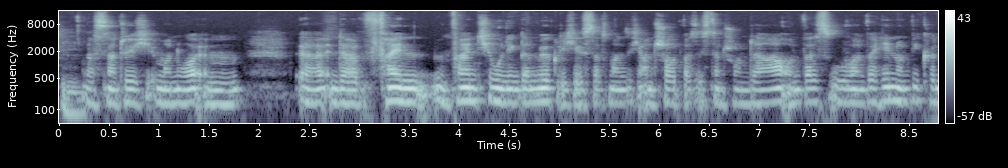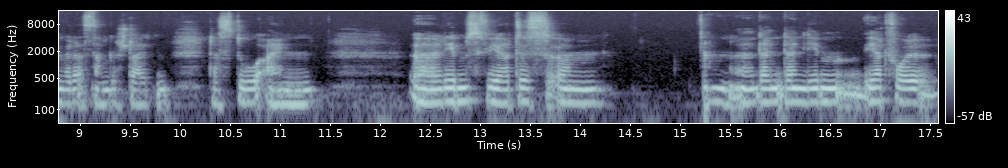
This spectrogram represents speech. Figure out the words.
Mhm. Das ist natürlich immer nur im, äh, in der Fein, im Feintuning dann möglich ist, dass man sich anschaut, was ist denn schon da und was, wo wollen wir hin und wie können wir das dann gestalten, dass du ein äh, lebenswertes, ähm, äh, dein, dein Leben wertvoll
